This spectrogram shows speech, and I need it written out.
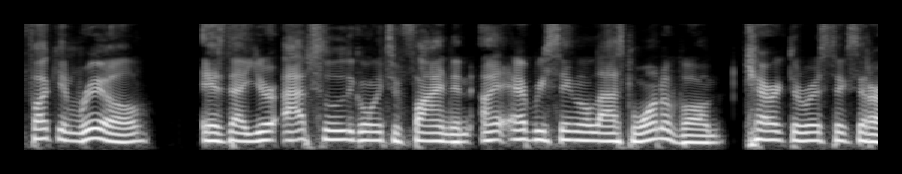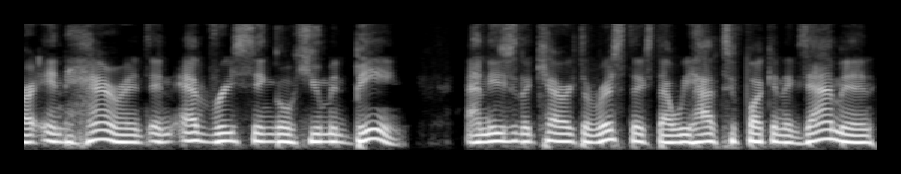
fucking real is that you're absolutely going to find in uh, every single last one of them characteristics that are inherent in every single human being. And these are the characteristics that we have to fucking examine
